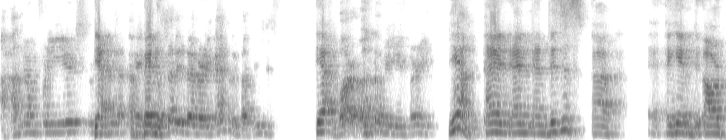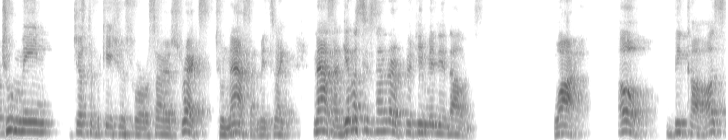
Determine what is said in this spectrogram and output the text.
hundred and forty years. or Yeah, something like that. I mean, Bennu. you studied that very casually, but this is Yeah, tomorrow. I mean, it's very. yeah, and and and this is uh again, our two main justifications for Osiris Rex to NASA. I mean, it's like, NASA, give us six hundred and fifty million dollars. Why? Oh, because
